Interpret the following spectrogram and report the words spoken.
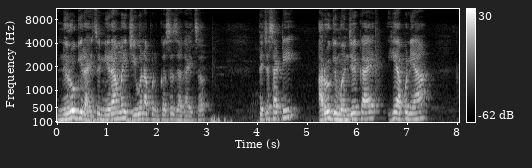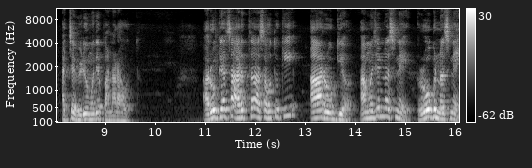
निरोगी राहायचं निरामय जीवन आपण कसं जगायचं त्याच्यासाठी आरोग्य म्हणजे काय हे आपण या आजच्या व्हिडिओमध्ये पाहणार आहोत. आरोग्याचा अर्थ असा होतो की आरोग्य आ म्हणजे नसणे रोग नसणे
